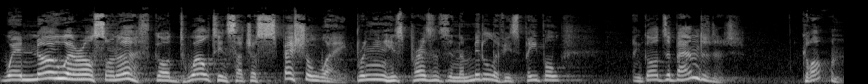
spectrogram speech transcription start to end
where nowhere else on earth God dwelt in such a special way, bringing his presence in the middle of his people, and God's abandoned it. Gone.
